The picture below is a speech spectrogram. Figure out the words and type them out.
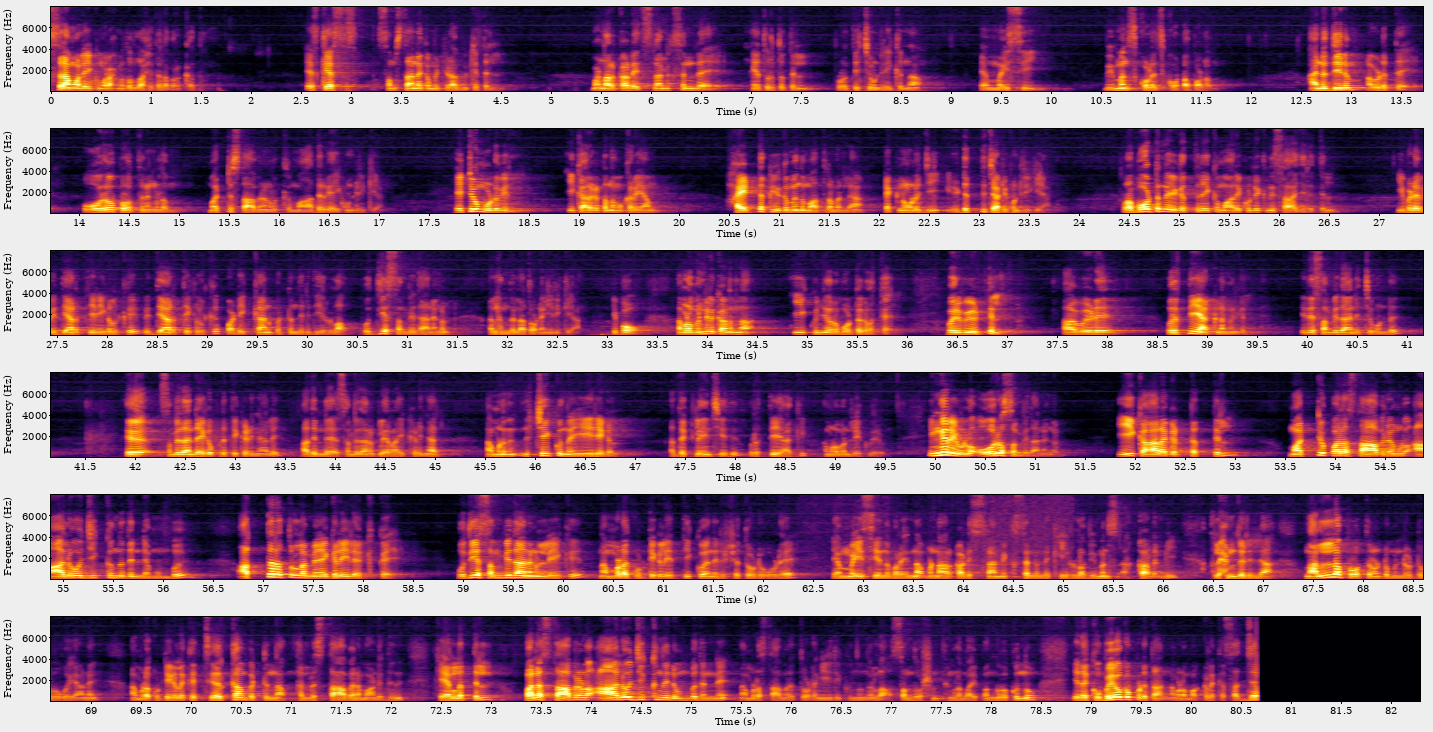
അസ്സാം വലൈക്കും വറഹമത്തല്ലാഹി തല വർക്കാത്ത് എസ് കെ എസ് സംസ്ഥാന കമ്മിറ്റിയുടെ ആഭിമുഖ്യത്തിൽ മണ്ണാർക്കാട് ഇസ്ലാമിക് സെന്റെ നേതൃത്വത്തിൽ പ്രവർത്തിച്ചുകൊണ്ടിരിക്കുന്ന M I C women's college Kottappadam. അനുദിനം അവിടുത്തെ ഓരോ പ്രവർത്തനങ്ങളും മറ്റു സ്ഥാപനങ്ങൾക്ക് മാതൃകയായിക്കൊണ്ടിരിക്കുകയാണ് ഏറ്റവും ഒടുവിൽ ഈ കാലഘട്ടം നമുക്കറിയാം ഹൈടെക് യുഗമെന്ന് മാത്രമല്ല ടെക്നോളജി എടുത്തു ചാടിക്കൊണ്ടിരിക്കുകയാണ്. റോബോട്ടിന്റെ യുഗത്തിലേക്ക് മാറിക്കൊണ്ടിരിക്കുന്ന ഈ സാഹചര്യത്തിൽ ഇവിടെ വിദ്യാർത്ഥിനികൾക്ക് വിദ്യാർത്ഥികൾക്ക് പഠിക്കാൻ പറ്റുന്ന രീതിയിലുള്ള പുതിയ സംവിധാനങ്ങൾ അലഹമില്ല തുടങ്ങിയിരിക്കുകയാണ്. ഇപ്പോൾ നമ്മൾ മുന്നിൽ കാണുന്ന ഈ കുഞ്ഞു റോബോട്ടുകളൊക്കെ ഒരു വീട്ടിൽ ആ വീട് വൃത്തിയാക്കണമെങ്കിൽ ഇത് സംവിധാനിച്ചുകൊണ്ട് സംവിധാനം രേഖപ്പെടുത്തി കഴിഞ്ഞാൽ അതിന്റെ സംവിധാനം ക്ലിയർ ആയി കഴിഞ്ഞാൽ നമ്മൾ നിശ്ചയിക്കുന്ന ഏരിയകൾ അത് ക്ലീൻ ചെയ്ത് വൃത്തിയാക്കി നമ്മൾ മുന്നിലേക്ക് വരും. ഇങ്ങനെയുള്ള ഓരോ സംവിധാനങ്ങൾ ഈ കാലഘട്ടത്തിൽ മറ്റു പല സ്ഥാപനങ്ങളും ആലോചിക്കുന്നതിന്റെ മുമ്പ് അത്തരത്തിലുള്ള മേഖലയിലേക്കൊക്കെ പുതിയ സംവിധാനങ്ങളിലേക്ക് നമ്മുടെ കുട്ടികളെ എത്തിക്കുക എന്ന ലക്ഷ്യത്തോടു കൂടെ എം ഐ സി എന്ന് പറയുന്ന മണ്ണാർക്കാട് ഇസ്ലാമിക് സെന്ററിന്റെ കീഴിലുള്ള വിമൻസ് അക്കാഡമി അലഹമില്ല നല്ല പ്രവർത്തനമായിട്ട് മുന്നോട്ട് പോവുകയാണ്. നമ്മുടെ കുട്ടികളൊക്കെ ചേർക്കാൻ പറ്റുന്ന നല്ല സ്ഥാപനമാണിത്. കേരളത്തിൽ പല സ്ഥാപനങ്ങളും ആലോചിക്കുന്നതിന് മുമ്പ് തന്നെ നമ്മുടെ സ്ഥാപനം തുടങ്ങിയിരിക്കുന്നു എന്നുള്ള സന്തോഷം നിങ്ങളുമായി പങ്കുവെക്കുന്നു. ഇതൊക്കെ ഉപയോഗപ്പെടുത്താൻ നമ്മുടെ മക്കളൊക്കെ സജ്ജ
